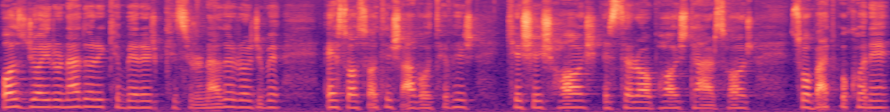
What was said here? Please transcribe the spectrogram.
باز جایی رو نداره که بره کسی رو نداره راجع به احساساتش عواطفش کششهاش استرابهاش ترسهاش صحبت بکنه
